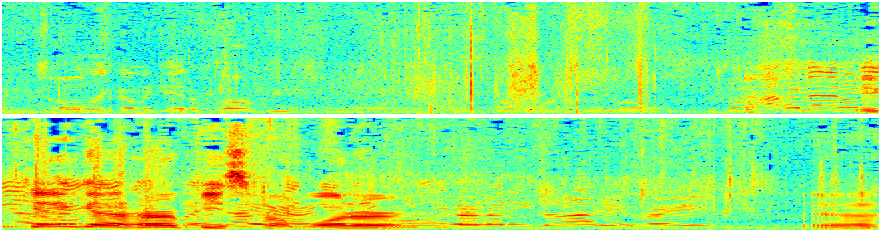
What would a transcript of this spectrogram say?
I'm totally gonna get herpes from this. It's not working well. You can't get herpes from water. You already got it, right? Yeah.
